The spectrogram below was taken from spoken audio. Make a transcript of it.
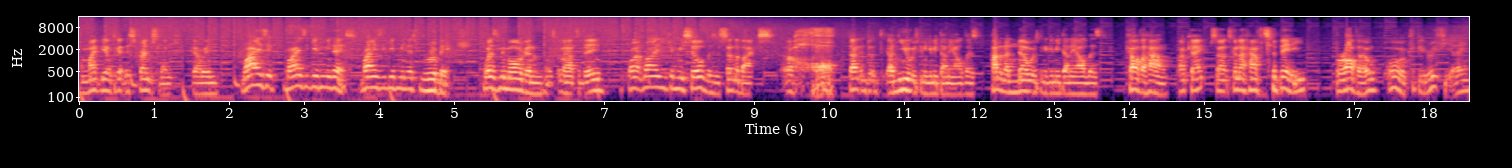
I might be able to get this French link going. Why is it? Why is it giving me this? Why is it giving me this rubbish? Wesley Morgan. That's gonna have to be. Why, why are you giving me Silvers as centre backs? Oh, I knew it was going to give me Dani Alves. How did I know it was going to give me Dani Alves? Carvajal. Okay, so it's going to have to be Bravo. Oh, it could be Ruffier. Eh?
